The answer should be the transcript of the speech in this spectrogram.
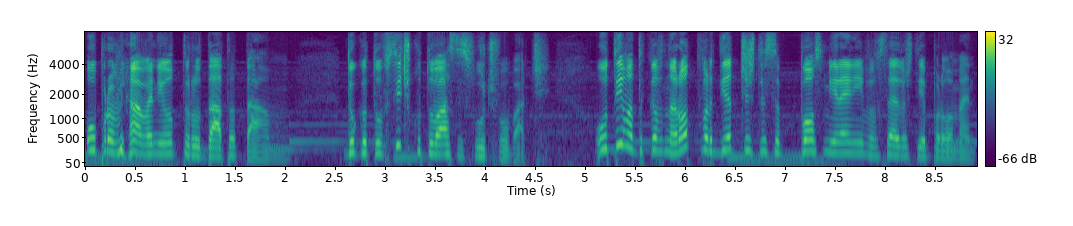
управлявани от родата там. Докато всичко това се случва обаче. От има такъв народ твърдят, че ще са по-смирени в следващия парламент.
